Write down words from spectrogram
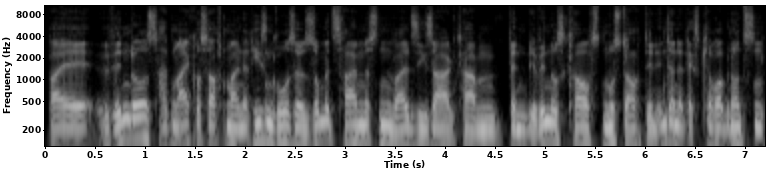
bei Windows hat Microsoft mal eine riesengroße Summe zahlen müssen, weil sie gesagt haben, wenn du Windows kaufst, musst du auch den Internet Explorer benutzen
